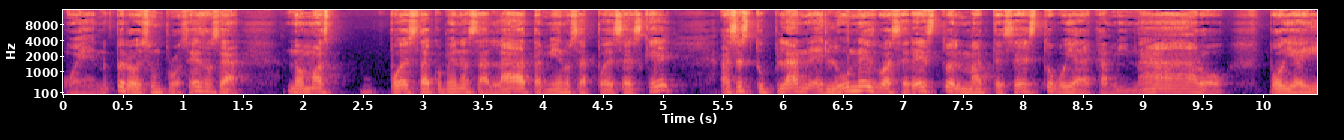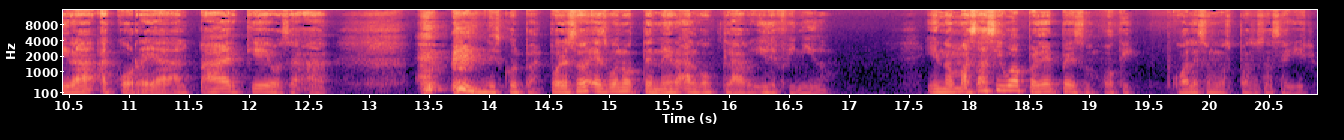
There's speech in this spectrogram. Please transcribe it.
Bueno, pero es un proceso, o sea, no más puedes estar comiendo ensalada también, o sea, puedes, ¿sabes qué? Haces tu plan, el lunes voy a hacer esto, el martes esto, voy a caminar o voy a ir a, correr al parque, o sea, disculpa, por eso es bueno tener algo claro y definido. Y no más, así ah, voy a perder peso, ok, ¿cuáles son los pasos a seguir?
